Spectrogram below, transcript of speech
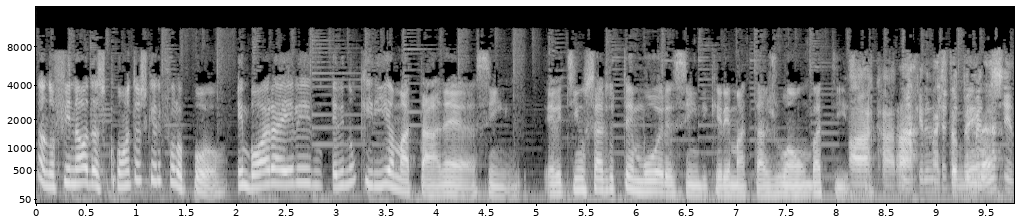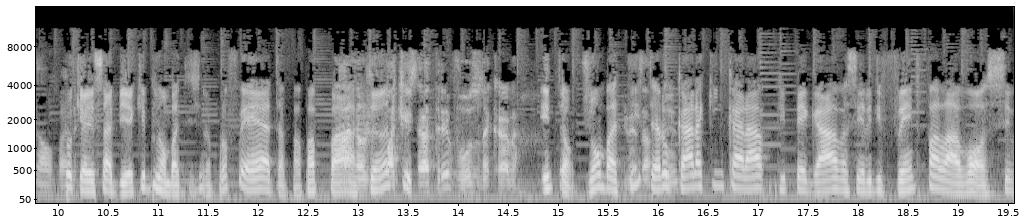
Não, no final das contas, acho que ele falou, pô, embora ele, ele não queria matar, né? Assim, ele tinha um certo temor, assim, de querer matar João Batista. Ah, cara, Ah, ele não mas também, né? assim, não, velho. porque ele sabia que João Batista era profeta, papapá. ah, não, o tanto que Batista era trevoso, né, cara? Então, João Batista era o cara que encarava, que pegava assim, ele de frente e falava, ó, você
